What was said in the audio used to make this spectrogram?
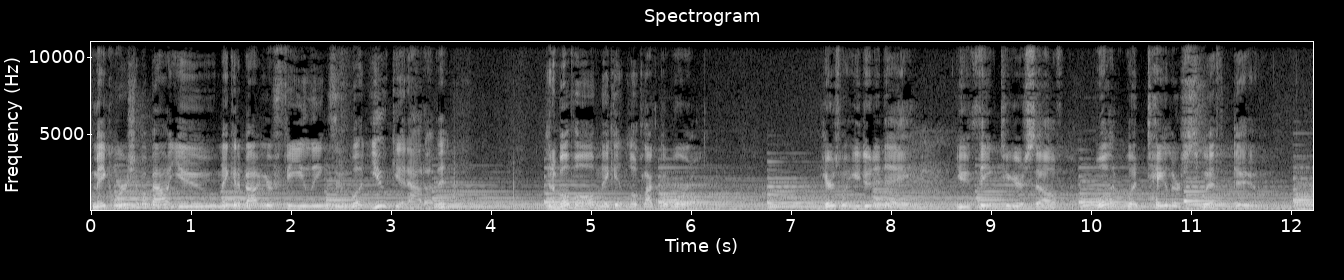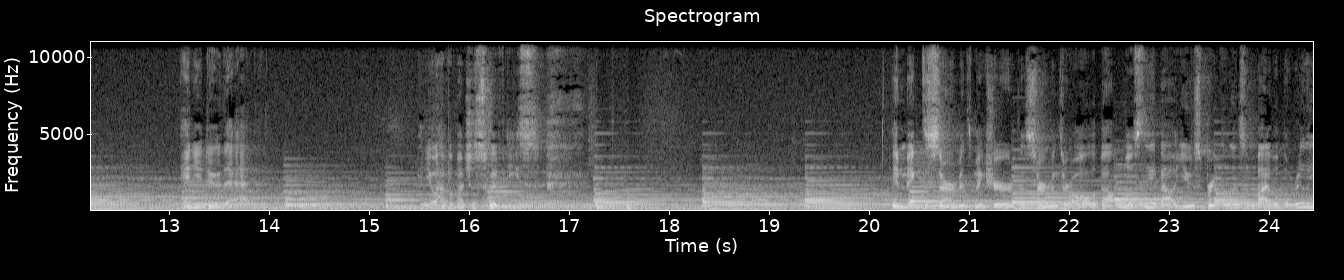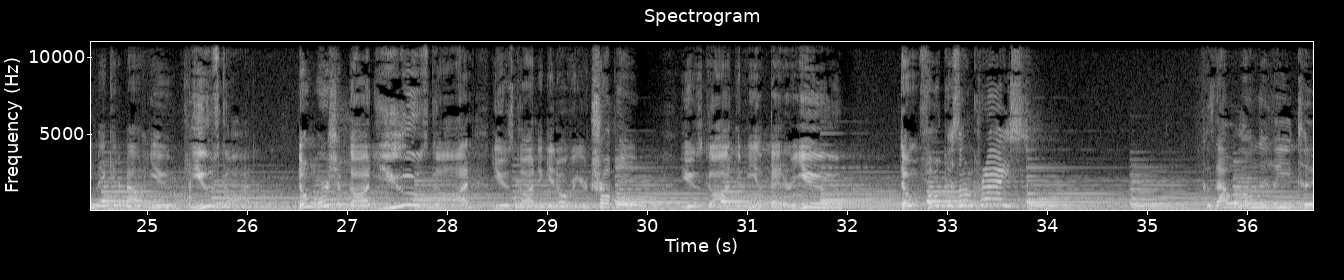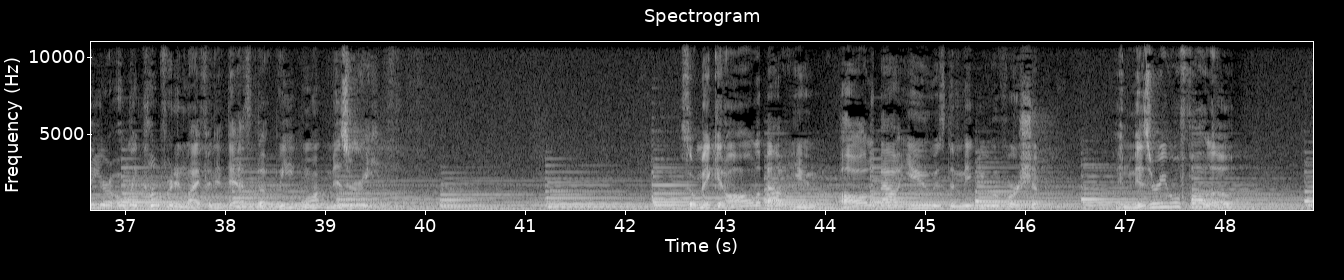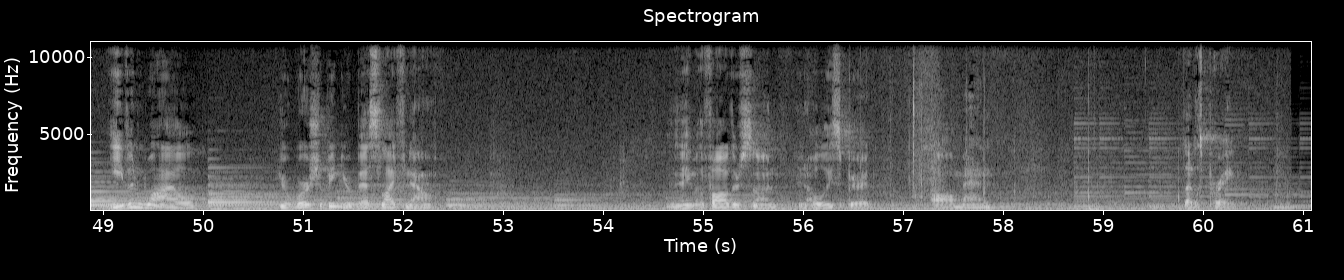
Make worship about you, make it about your feelings and what you get out of it. And above all, make it look like the world. Here's what you do today you think to yourself, what would Taylor Swift do? And you do that. And you'll have a bunch of Swifties. and make the sermons, make sure the sermons are all about, mostly about you, sprinkle in some Bible, but really make it about you. Use God. Don't worship God, use God. Use God to get over your trouble. use God to be a better you. Don't focus on Christ. Because that will only lead to your only comfort in life and in death. But we want misery. So make it all about you. All about you is the menu of worship. And misery will follow even while you're worshiping your best life now. In the name of the Father, Son, and Holy Spirit. Amen. Let us pray.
